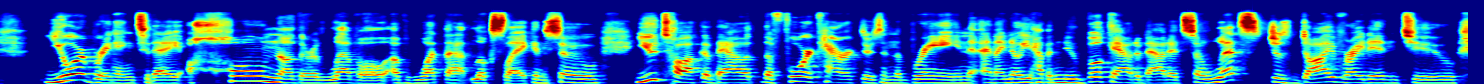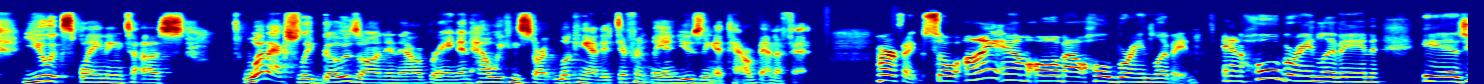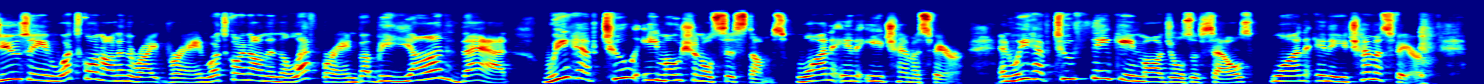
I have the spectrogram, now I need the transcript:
you're bringing today a whole nother level of what that looks like. And so you talk about the four characters in the brain, and I know you have a new book out about it. So let's just dive right into you explaining to us what actually goes on in our brain and how we can start looking at it differently and using it to our benefit. Perfect. So I am all about whole brain living. And whole brain living is using what's going on in the right brain, what's going on in the left brain. But beyond that, we have two emotional systems, one in each hemisphere. And we have two thinking modules of cells, one in each hemisphere.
